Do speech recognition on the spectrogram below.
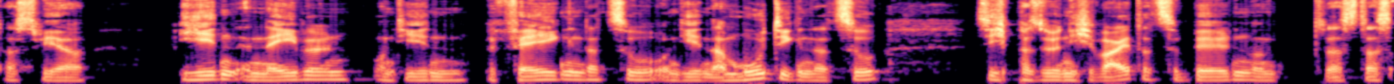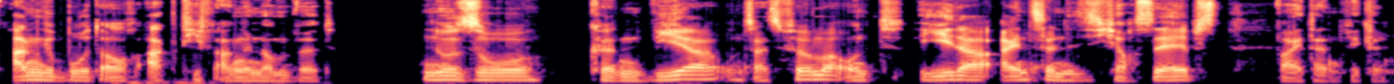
dass wir jeden enablen und jeden befähigen dazu und jeden ermutigen dazu, sich persönlich weiterzubilden und dass das Angebot auch aktiv angenommen wird. Nur so können wir uns als Firma und jeder Einzelne sich auch selbst weiterentwickeln.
